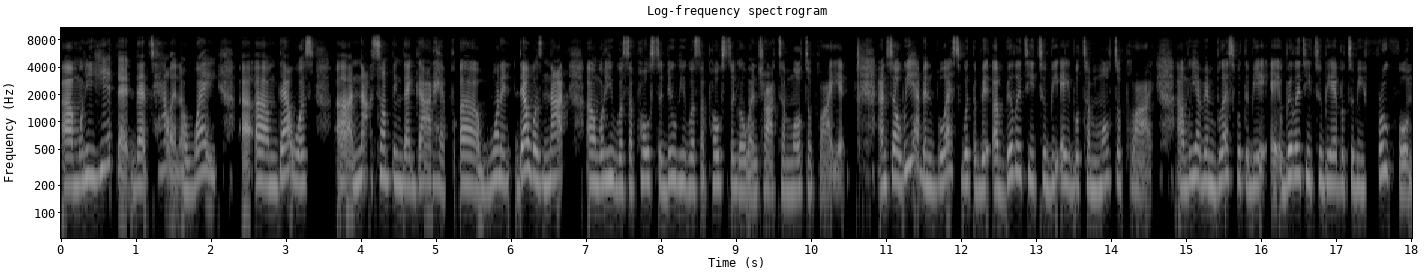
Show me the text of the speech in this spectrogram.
um, when he hid that that talent away, uh, um, that was uh, not something that God had uh, wanted. That was not what he was supposed to do. He was supposed to go and try to multiply it. And so we have been blessed with the ability to be able to multiply. Um, we have been blessed with the ability to be able to be fruitful.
